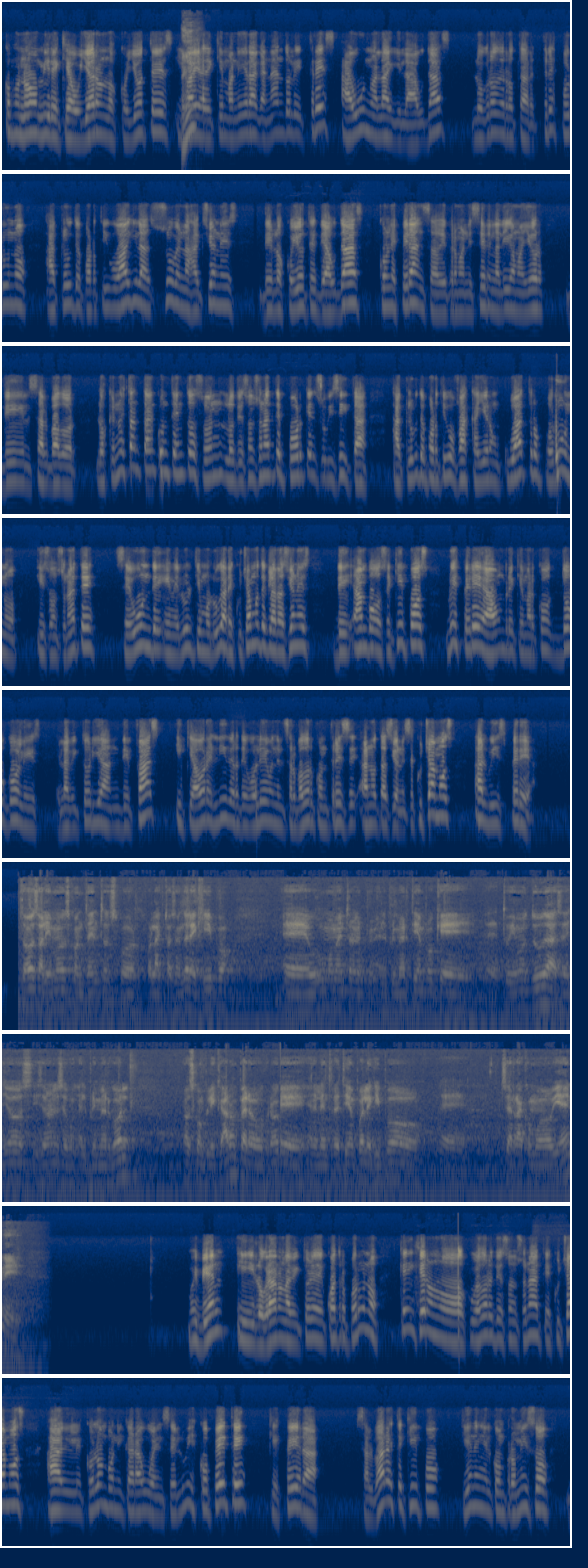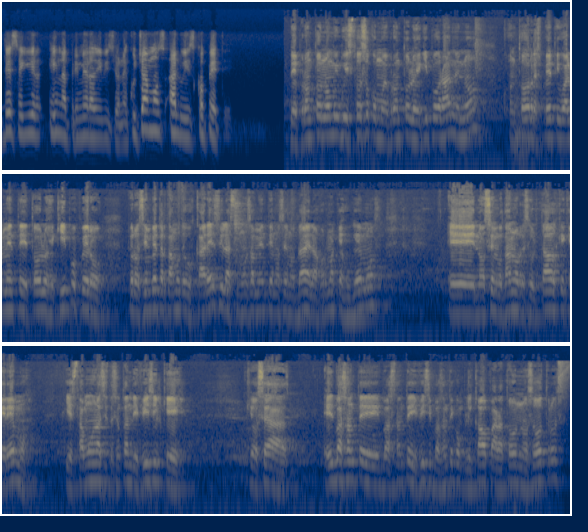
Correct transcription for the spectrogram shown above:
Como no, mire que aullaron los coyotes y ¿Eh? vaya de qué manera ganándole 3 a 1 al Águila. Audaz logró derrotar 3 por 1 a Club Deportivo Águila. Suben las acciones de los coyotes de Audaz con la esperanza de permanecer en la Liga Mayor de El Salvador. Los que no están tan contentos son los de Sonsonate porque en su visita a Club Deportivo FAS cayeron 4 por 1 y Sonsonate se hunde en el último lugar. Escuchamos declaraciones de ambos equipos. Luis Perea, hombre que marcó dos goles en la victoria de FAS y que ahora es líder de goleo en El Salvador con 13 anotaciones. Escuchamos a Luis Perea. Todos salimos contentos por, la actuación del equipo. Eh, hubo un momento en el primer tiempo que eh, tuvimos dudas, ellos hicieron el, primer gol, nos complicaron, pero creo que en el entretiempo el equipo eh, se reacomodó bien y, Muy bien, y lograron la victoria de 4 por 1. ¿Qué dijeron los jugadores de Sonsonate? Escuchamos al colombo nicaragüense Luis Copete, que espera salvar a este equipo. Tienen el compromiso de seguir en la primera división. Escuchamos a Luis Copete. De pronto no muy vistoso como de pronto los equipos grandes, ¿no? Con todo respeto igualmente de todos los equipos, pero, pero siempre tratamos de buscar eso y lastimosamente no se nos da de la forma que juguemos, eh, no se nos dan los resultados que queremos y estamos en una situación tan difícil que, que o sea, es bastante, bastante difícil, bastante complicado para todos nosotros.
